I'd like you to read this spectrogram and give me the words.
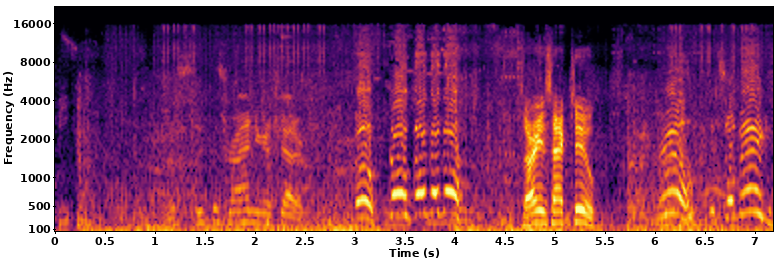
Beacon in place. Let's sleep this Rein. You're gonna shatter. Go, go, go, go, go! Sorry, he's hacked too. Real! It's so big!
